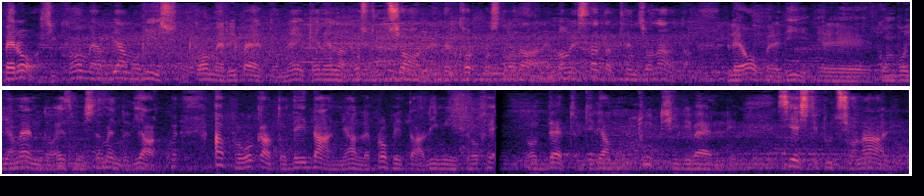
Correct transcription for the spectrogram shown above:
però siccome abbiamo visto, come ripeto, che nella costruzione del corpo stradale non è stata attenzionata le opere di eh, convogliamento e smistamento di acque, ha provocato dei danni alle proprietà limitrofe. Ho detto, chiediamo tutti i livelli, sia istituzionali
